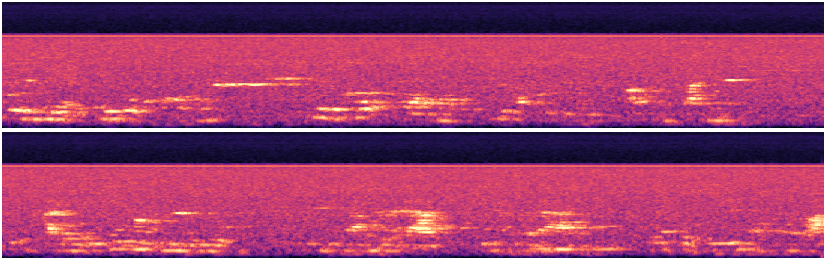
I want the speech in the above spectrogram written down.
ผู้เรียนผู้ปกครองผู้ปกครองที่เราดูความสำคัญสุดท้ายที่ต้องมาดูมีการธรรมดามีธรรมดาและสุดนี้ของธรรมดา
